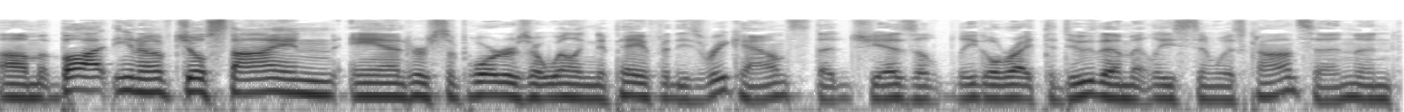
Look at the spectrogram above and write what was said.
Um, but you know, if Jill Stein and her supporters are willing to pay for these recounts, that she has a legal right to do them, at least in Wisconsin, and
